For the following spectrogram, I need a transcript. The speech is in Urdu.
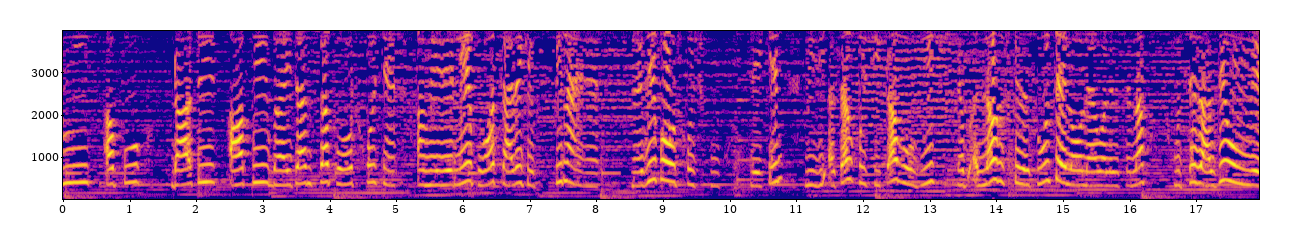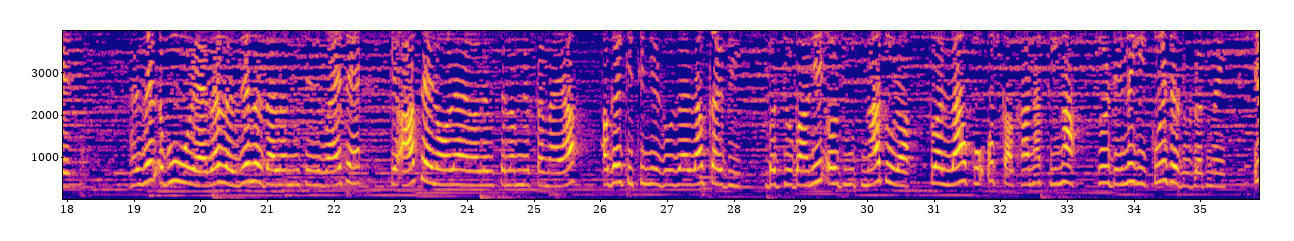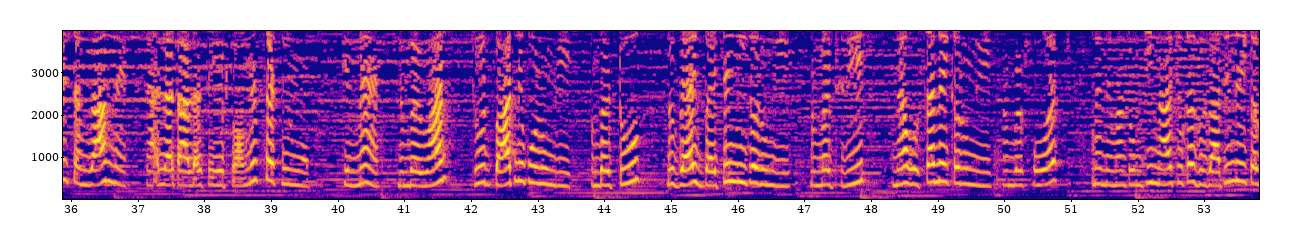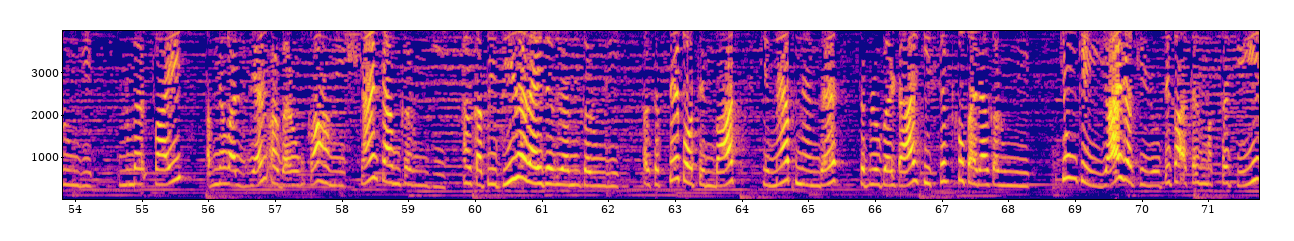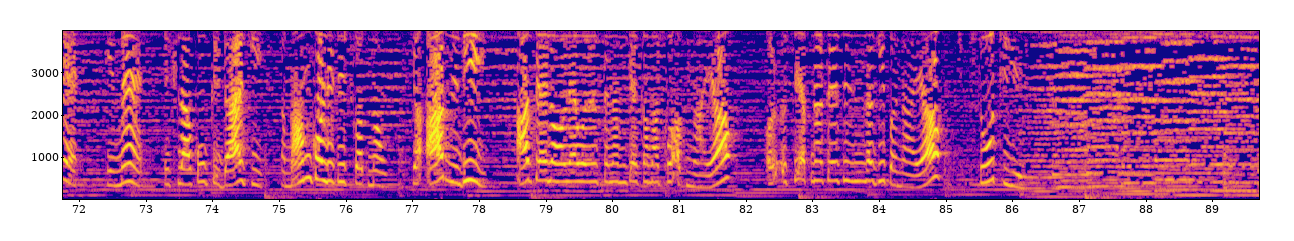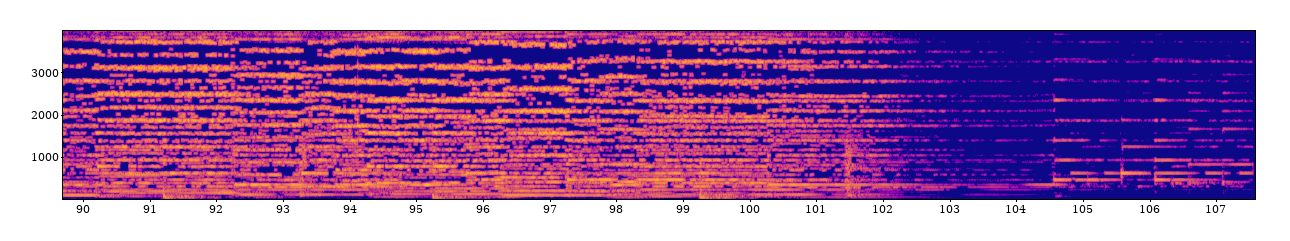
امی، ابو، دادی، آپی، بھائی جان سب بہت خوش ہیں۔ اور میرے لیے بہت سارے گفٹ بھی لائے ہیں۔ میں بھی بہت خوش ہوں۔ لیکن میری اصل خوشی تب ہوگی جب اللہ اور اس کے رسول صلی اللہ علیہ وسلم مجھ سے راضی ہوں گے۔ حضرت ابو حریرہ رضی اللہ تعالیٰ عنہ سے روایت ہے کہ آپ صلی اللہ علیہ وسلم نے فرمایا، اگر کسی نے روزہ رکھ کر بھی بدزبانی اور جھوٹ نہ چھوڑا تو اللہ کو اس کا کھانا پینا چھوڑ دینے کی کوئی ضرورت نہیں۔ اس رمضان میں میں اللہ تعالیٰ سے یہ پرومس کرتی ہوں کہ میں نمبر ون جھوٹ بات نہیں بولوں گی، نمبر ٹو میں بیگ بیٹھے نہیں کروں گی، نمبر تھری میں غصہ نہیں کروں گی، نمبر فور میں نعمتوں کی نا شکر گزاری نہیں کروں گی، نمبر فائیو اپنے والدین اور بڑوں کا ہمیشہ احترام کروں گی اور کبھی بھی لڑائی جھگڑا نہیں کروں گی۔ اور سب سے امپورٹنٹ بات کہ میں اپنے اندر صبر و برداشت کی صفت کو پیدا کروں گی۔ کیونکہ یاد رکھیں روزے کا اصل مقصد یہی ہے کہ میں اخلاقوں کے ڈار کی تمام کوالٹیز کو اپناؤں۔ کیا آپ نے بھی آپ صلی اللہ علیہ وسلم کے احکامات کو اپنایا اور اسے اپنا طرز زندگی بنایا؟ سوچئے۔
